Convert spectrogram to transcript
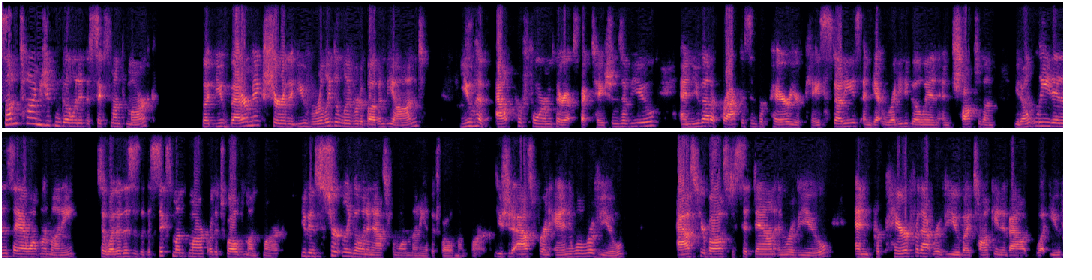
sometimes you can go in at the six month mark, but you better make sure that you've really delivered above and beyond. You have outperformed their expectations of you, and you got to practice and prepare your case studies and get ready to go in and talk to them you don't lead in and say, I want more money. So whether this is at the six month mark or the 12 month mark, you can certainly go in and ask for more money at the 12 month mark. You should ask for an annual review. Ask your boss to sit down and review and prepare for that review by talking about what you've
